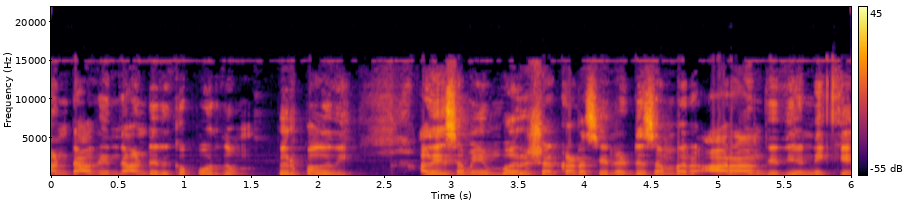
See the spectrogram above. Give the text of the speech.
ஆண்டாக இந்த ஆண்டு இருக்க போகிறது பிற்பகுதி. அதே சமயம் வருஷ கடைசியில் டிசம்பர் ஆறாம் தேதி அன்னைக்கு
